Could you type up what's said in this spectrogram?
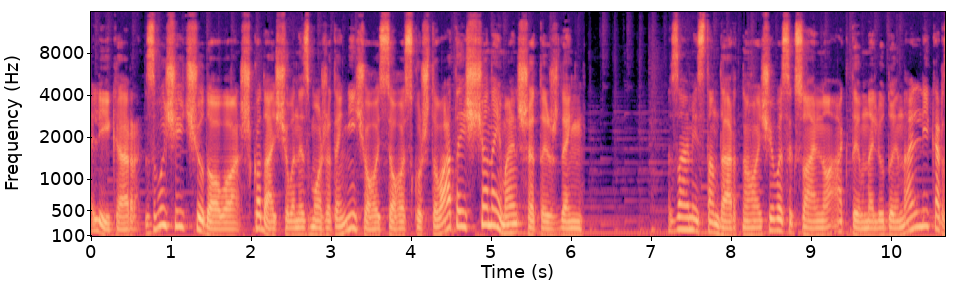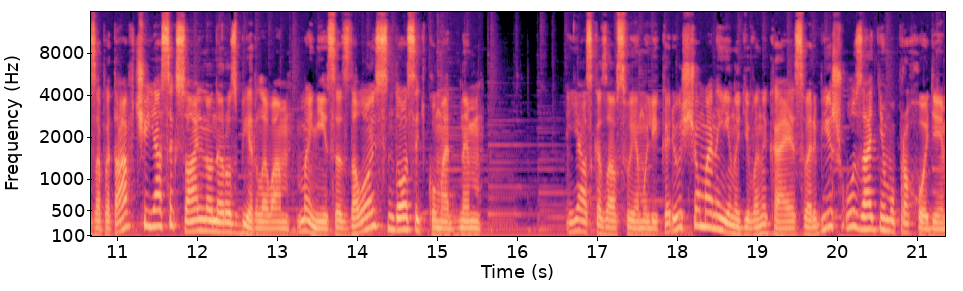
Лікар звучить чудово. Шкода, що ви не зможете нічого з цього скуштувати щонайменше тиждень. Замість стандартного, чи ви сексуально активна людина, лікар запитав, чи я сексуально нерозбірлива. Мені це здалось досить кумедним. Я сказав своєму лікарю, що в мене іноді виникає свербіж у задньому проході.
